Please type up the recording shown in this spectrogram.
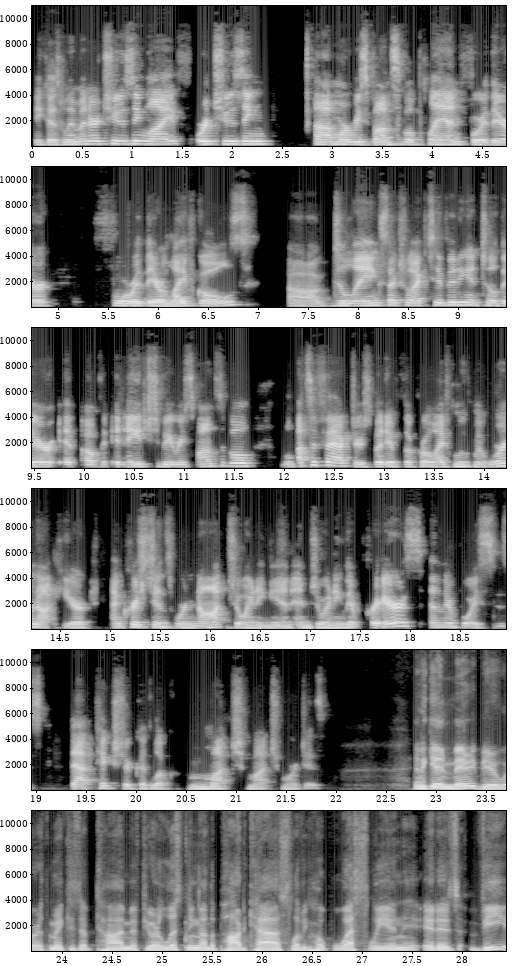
because women are choosing life or choosing a more responsible plan for their for their life goals uh, delaying sexual activity until they're of an age to be responsible lots of factors. But if the pro life movement were not here and Christians were not joining in and joining their prayers and their voices, that picture could look much, much more dismal. And again, Mary Beerworth making up time. If you're listening on the podcast, Living Hope Wesleyan, it is vrlc.net,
